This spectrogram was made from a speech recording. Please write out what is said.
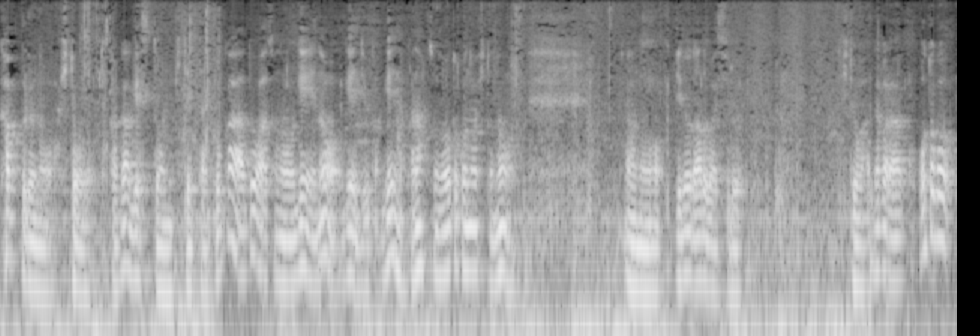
カップルの人とかがゲストに来てたりとか、あとはそのゲイの、ゲイというか、ゲイなのかな？その男の人の、あの、いろいろアドバイスする人が。だから、男、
